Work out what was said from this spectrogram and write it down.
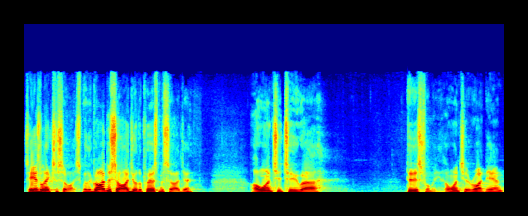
So here's a little exercise. With the guy beside you or the person beside you, I want you to uh, do this for me. I want you to write down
